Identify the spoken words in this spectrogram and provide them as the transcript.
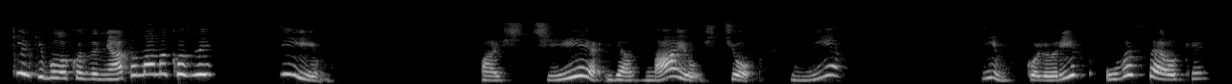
Скільки було козенят у мами кози? Сім. А ще я знаю, що є сім кольорів у веселки.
